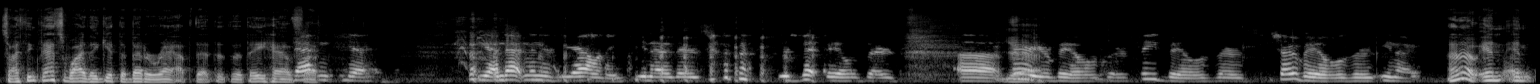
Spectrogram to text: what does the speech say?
so I think that's why they get the better rap that that, that they have. That, uh, yeah. Yeah, and that and then there's reality. You know, there's there's vet bills, there's uh, yeah. farrier bills, there's feed bills, there's show bills, there's you know. I know, and, and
